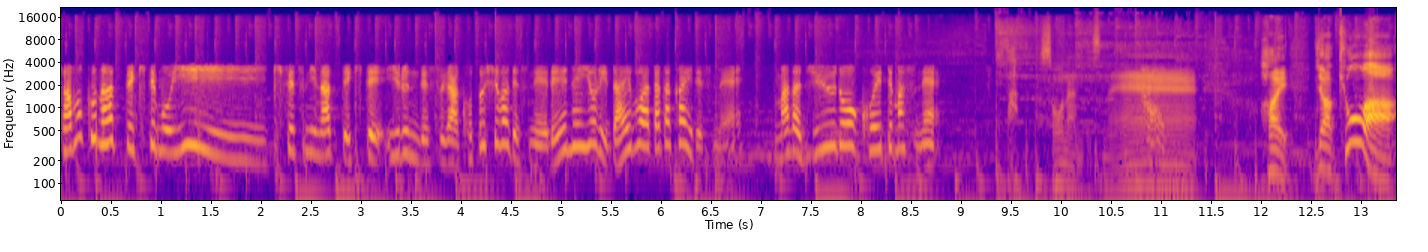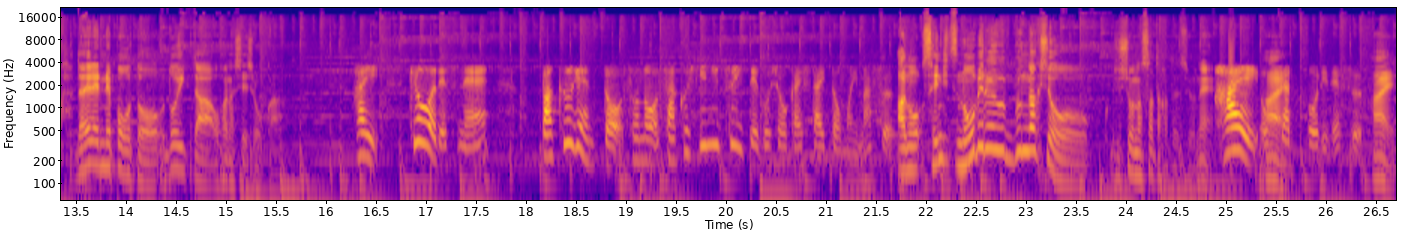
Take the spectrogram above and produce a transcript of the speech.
寒くなってきてもいい季節になってきているんですが、今年はですね、例年よりだいぶ暖かいですね。まだ10度を超えてますね。あそうなんですねはい、じゃあ今日は大連レポートどういったお話でしょうか？はい。今日はですね、爆言とその作品についてご紹介したいと思います。あの先日ノーベル文学賞を受賞なさった方ですよねはい、おっはいしゃる通りです。はい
